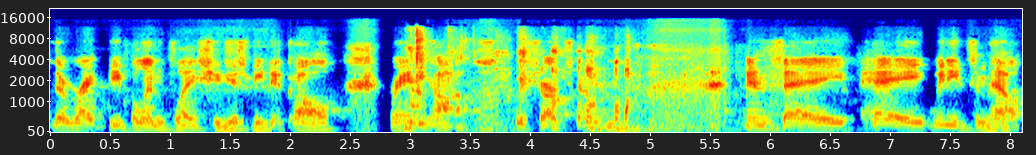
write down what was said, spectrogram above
the right people in place, you just need to call Randy Haas with Sharpstone and say, "Hey, we need some help."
